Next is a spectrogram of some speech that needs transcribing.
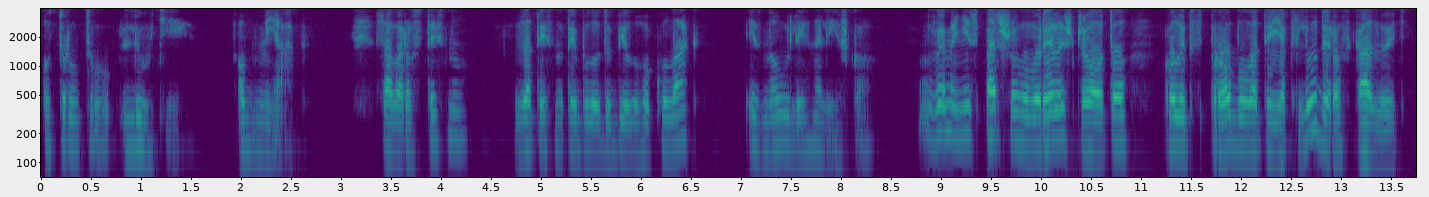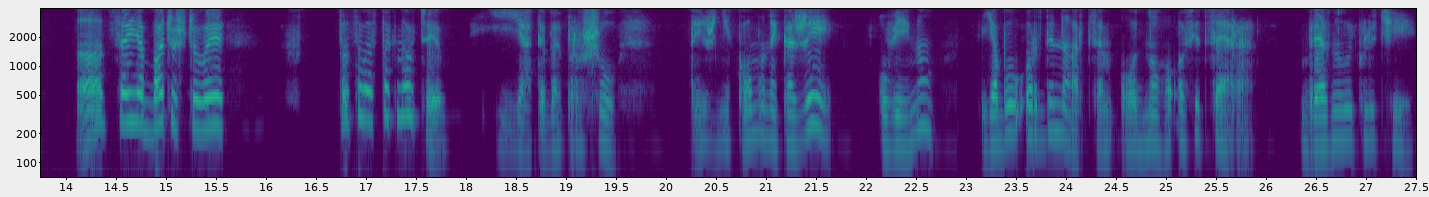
отруту люті, обм'як. Сава розтиснув, затиснутий було до білого кулак, і знову ліг на ліжко. Ви мені спершу говорили, що ото, коли б спробувати, як люди розказують, а це я бачу, що ви. Хто це вас так навчив? Я тебе прошу, ти ж нікому не кажи. У війну я був ординарцем у одного офіцера, брязнули ключі,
